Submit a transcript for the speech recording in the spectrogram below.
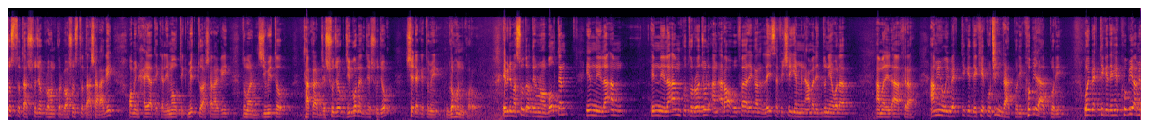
সুস্থতার সুযোগ গ্রহণ করবে, অসুস্থতা আসার আগেই। অমিন হায়াতে কালিমৌতিক মৃত্যু আসার আগেই তোমার জীবিত থাকার যে সুযোগ, জীবনের যে সুযোগ, সেটাকে তুমি গ্রহণ করো। এমনি মাসুদ রদিল্লাহ বলতেন, ইন্নি লা আম ইন্নি লা আমকুতু রজুল আন আরাহু ফারিকান লাইসা ফি শাইইন মিন আমালিদ দুনিয়া ওয়ালা আমালিল আখরা আমি ওই ব্যক্তিকে দেখে কঠিন রাগ করি, খুবই রাগ করি। ওই ব্যক্তিকে দেখে খুবই আমি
